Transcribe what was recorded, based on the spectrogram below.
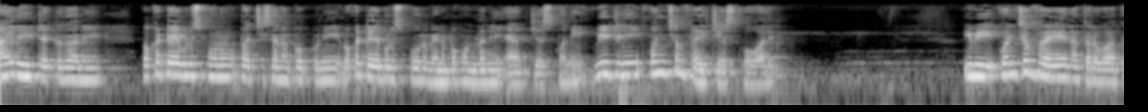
ఆయిల్ హీట్ ఎక్కగానే ఒక టేబుల్ స్పూను పచ్చిశనగపప్పుని ఒక టేబుల్ స్పూన్ మినపగుండ్లని యాడ్ చేసుకొని వీటిని కొంచెం ఫ్రై చేసుకోవాలి. ఇవి కొంచెం ఫ్రై అయిన తర్వాత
